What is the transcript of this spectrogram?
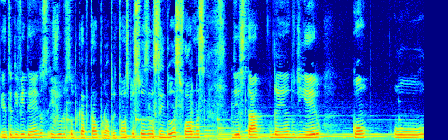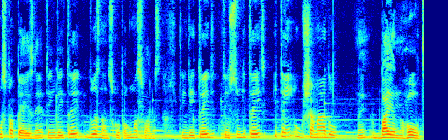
entre dividendos e juros sobre capital próprio. Então as pessoas elas têm duas formas de estar ganhando dinheiro com o, os papéis, né? Tem o day trade, duas não, desculpa, algumas formas. Tem day trade, tem swing trade e tem o chamado né? Buy and hold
